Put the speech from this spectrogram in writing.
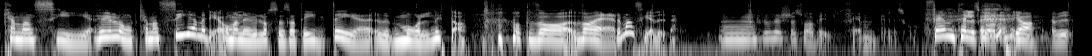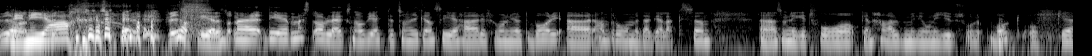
kan man se, hur långt kan man se med det om man nu låtsas att det inte är molnigt då? Och vad, vad är det man ser i det? Mm, för det första så har vi fem teleskop. Fem teleskop, ja. vi, vi, har, ja. vi har fler än så. Nej, det mest avlägsna objektet som vi kan se härifrån Göteborg är Andromeda-galaxen eh, som ligger två och en halv miljoner ljusår bort. Och, eh,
